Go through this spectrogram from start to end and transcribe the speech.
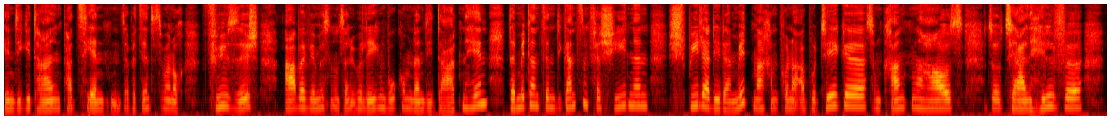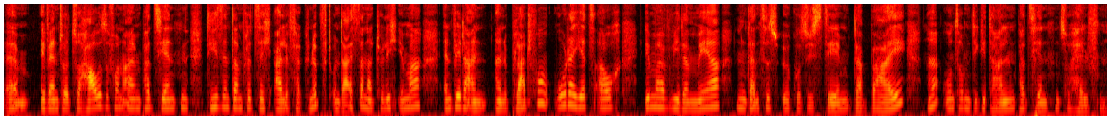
den digitalen Patienten. Der Patient ist immer noch physisch, aber wir müssen uns dann überlegen, wo kommen dann die Daten hin, damit dann sind die ganzen verschiedenen Spieler, die da mitmachen, von der Apotheke zum Krankenhaus, sozialen Hilfen, Hilfe, ähm, eventuell zu Hause von einem Patienten, die sind dann plötzlich alle verknüpft und da ist dann natürlich immer entweder ein, eine Plattform oder jetzt auch immer wieder mehr ein ganzes Ökosystem dabei, ne, unserem digitalen Patienten zu helfen.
